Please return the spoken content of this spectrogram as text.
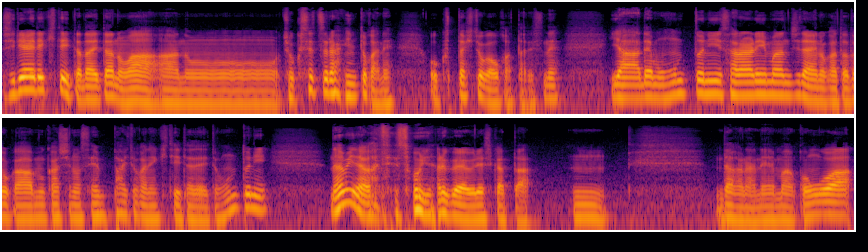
知り合いで来ていただいたのはあのー、直接 LINE とかね送った人が多かったですね。いやーでも本当にサラリーマン時代の方とか昔の先輩とかね来ていただいて本当に涙が出そうになるぐらい嬉しかった。うん。だからねまあ今後は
